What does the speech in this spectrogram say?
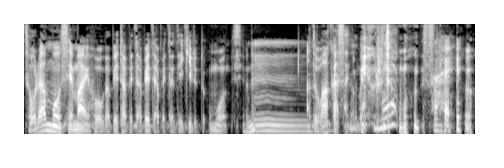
それはもう狭い方がベタベタベタベタできると思うんですようね。あと若さにもよると思うんですけどはい。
